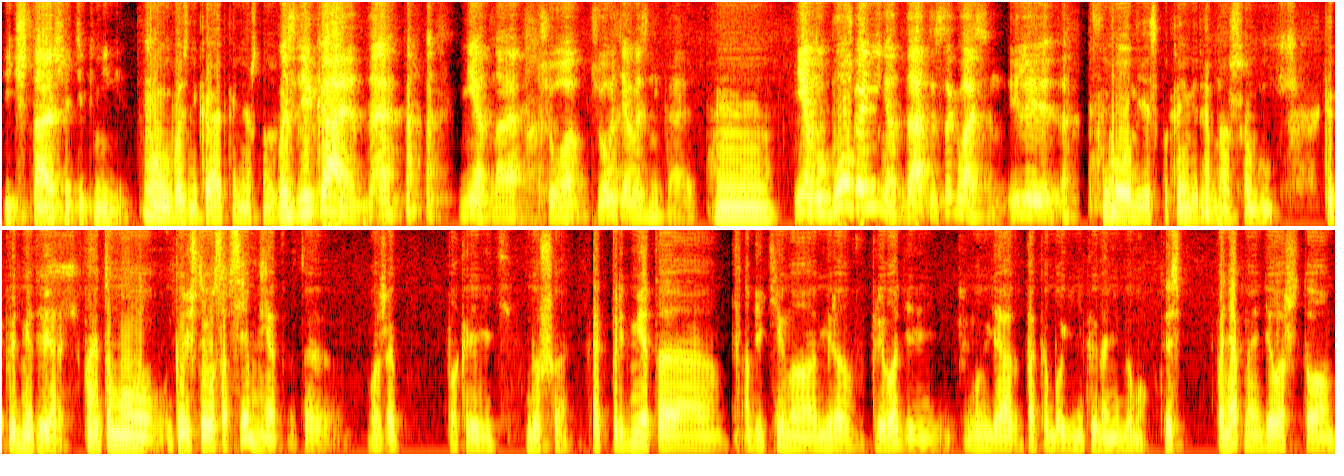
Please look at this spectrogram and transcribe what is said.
и читаешь эти книги? Ну, возникает, конечно. Возникает, да? Нет, на чего? Чего у тебя возникает? Не, ну Бога нет, да? Ты согласен? Или... Ну, он есть, по крайней мере, в нашем как предмет веры. Поэтому говорить, что его совсем нет, это уже покривить душой. Как предмета объективного мира в природе, ну, я так о Боге никогда не думал. То есть Понятное дело, что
